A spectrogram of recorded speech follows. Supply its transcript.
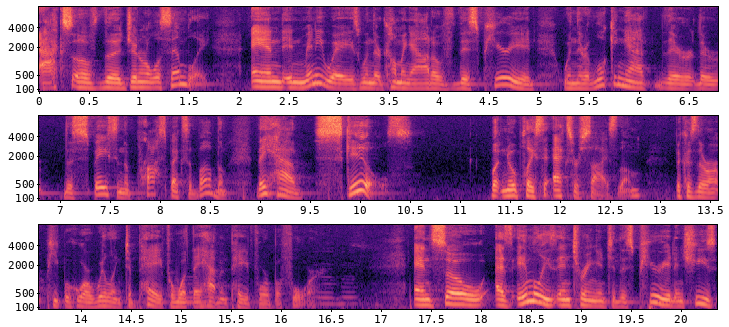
acts of the General Assembly. And in many ways, when they're coming out of this period, when they're looking at their, their, the space and the prospects above them, they have skills, but no place to exercise them because there aren't people who are willing to pay for what they haven't paid for before. And so, as Emily's entering into this period and she's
